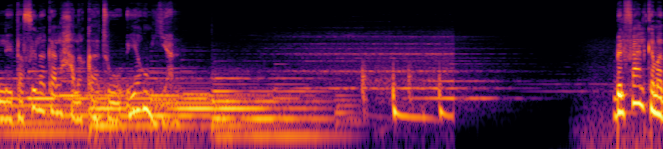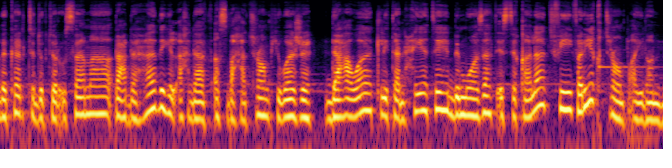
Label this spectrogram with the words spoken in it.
لتصلك الحلقات يومياً. بالفعل كما ذكرت دكتور أسامة بعد هذه الأحداث أصبح ترامب يواجه دعوات لتنحيته بموازاة استقالات في فريق ترامب أيضا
